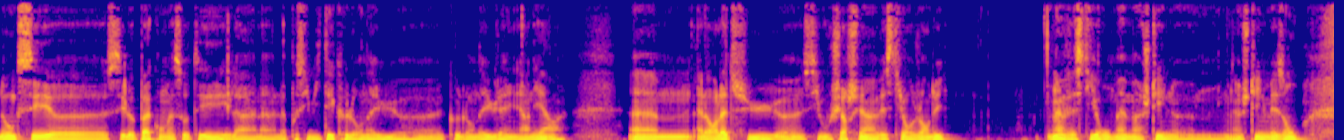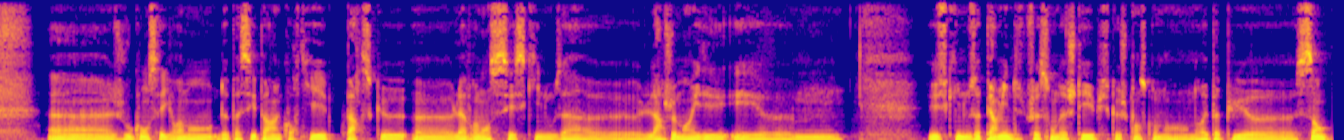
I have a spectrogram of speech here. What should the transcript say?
Donc c'est c'est le pas qu'on a sauté et la, la, la possibilité que l'on a eu que l'on a eu l'année dernière. alors là-dessus, si vous cherchez à investir aujourd'hui, investir ou même acheter une acheter une maison, euh, je vous conseille vraiment de passer par un courtier parce que euh, là vraiment c'est ce qui nous a largement aidé et et ce qui nous a permis de toute façon d'acheter puisque je pense qu'on n'aurait pas pu euh, sans.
